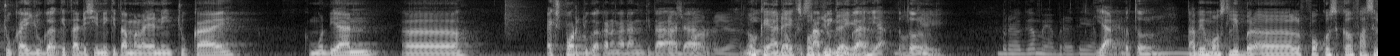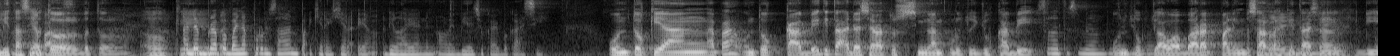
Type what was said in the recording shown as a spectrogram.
cukai juga kita di sini kita melayani cukai. Kemudian eh, ekspor juga kadang-kadang kita ada. Ya. Oke, ada untuk ekspor staffing juga, ya? Ya, betul. Oke. Beragam ya berarti ya. Ya, betul. Tapi mostly ber- eh, fokus ke fasilitas ya Pak? Betul, betul. Oke. Ada berapa banyak perusahaan Pak kira-kira yang dilayanin oleh Bea Cukai Bekasi? Untuk yang apa? Untuk KB kita ada 197 KB. 190. Untuk Jawa Barat paling besar lah kita di di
